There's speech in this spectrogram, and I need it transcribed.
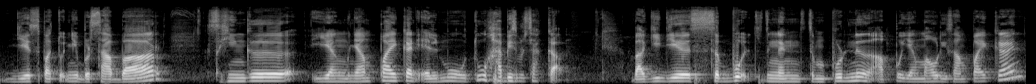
dia sepatutnya bersabar sehingga yang menyampaikan ilmu tu habis bercakap bagi dia sebut dengan sempurna apa yang mahu disampaikan.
